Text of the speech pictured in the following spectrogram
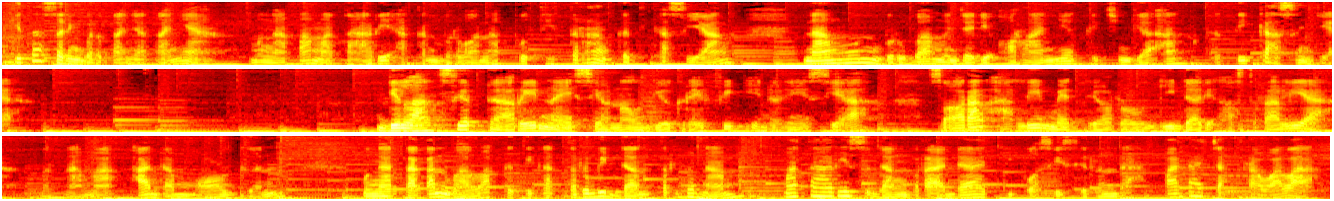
Kita sering bertanya-tanya, mengapa matahari akan berwarna putih terang ketika siang, namun berubah menjadi oranye kejinggaan ketika senja. Dilansir dari National Geographic Indonesia, seorang ahli meteorologi dari Australia bernama Adam Morgan mengatakan bahwa ketika terbit dan terbenam, matahari sedang berada di posisi rendah pada cakrawala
